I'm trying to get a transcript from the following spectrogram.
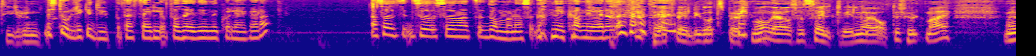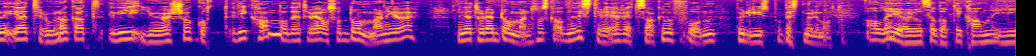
til grunn. Men Stoler ikke du på deg selv og på dine kollegaer, da? Altså, så, sånn at dommerne også kan, kan, gjøre det? det er et veldig godt spørsmål. Ja, altså, selvtvilen har jo alltid fulgt meg. Men jeg tror nok at vi gjør så godt vi kan, og det tror jeg også dommerne gjør. Men jeg tror det er dommerne som skal administrere rettssaken og få den belyst på best mulig måte. Alle gjør jo så godt de kan i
